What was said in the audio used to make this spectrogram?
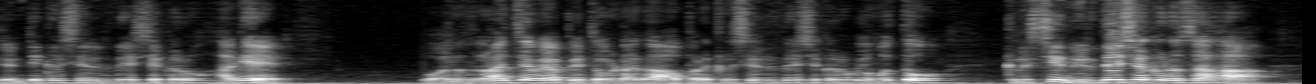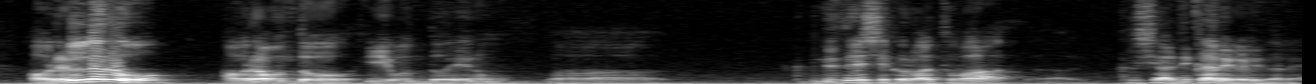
ಜಂಟಿ ಕೃಷಿ ನಿರ್ದೇಶಕರು, ಹಾಗೆ ಒಂದೊಂದು ರಾಜ್ಯ ವ್ಯಾಪಿ ತಗೊಂಡಾಗ ಅಪರ ಕೃಷಿ ನಿರ್ದೇಶಕರುಗಳು ಮತ್ತು ಕೃಷಿ ನಿರ್ದೇಶಕರು ಸಹ ಅವರೆಲ್ಲರೂ ಅವರ ಒಂದು, ಈ ಒಂದು ಏನು ನಿರ್ದೇಶಕರು ಅಥವಾ ಕೃಷಿ ಅಧಿಕಾರಿಗಳಿದ್ದಾರೆ.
